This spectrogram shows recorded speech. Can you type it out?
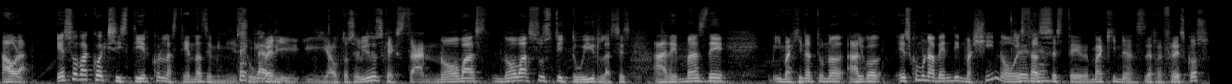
Ahora, eso va a coexistir con las tiendas de mini Sí, super claro. y, y autoservicios que están. No vas, no va a sustituirlas. Es, además de imagínate uno, algo, es como una vending machine o Sí, estas sí. este, máquinas de refrescos,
